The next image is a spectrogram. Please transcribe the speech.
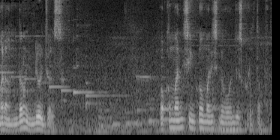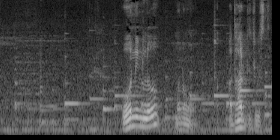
మన అందరం ఇండివిజువల్స్ ఒక మనిషి ఇంకో మనిషిని ఓన్ చేసుకోవడం తప్పు. ఓనింగ్లో మనం అథారిటీ చూస్తాం.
